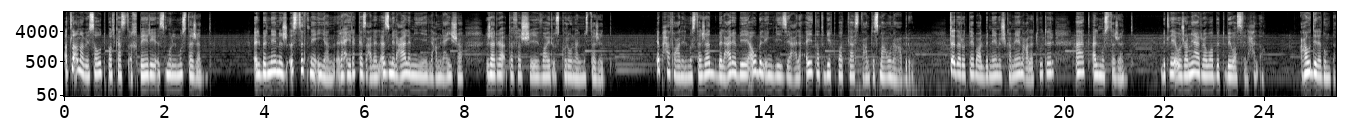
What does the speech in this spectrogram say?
أطلقنا بصوت بودكاست إخباري اسمه المستجد. البرنامج استثنائيا رح يركز على الأزمة العالمية اللي عم نعيشها جراء تفشي فيروس كورونا المستجد. ابحثوا عن المستجد بالعربي أو بالإنجليزي على أي تطبيق بودكاست عم تسمعونا عبره. بتقدروا تتابعوا البرنامج كمان على تويتر المستجد. بتلاقوا جميع الروابط بوصف الحلقة. عودة لدمتك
